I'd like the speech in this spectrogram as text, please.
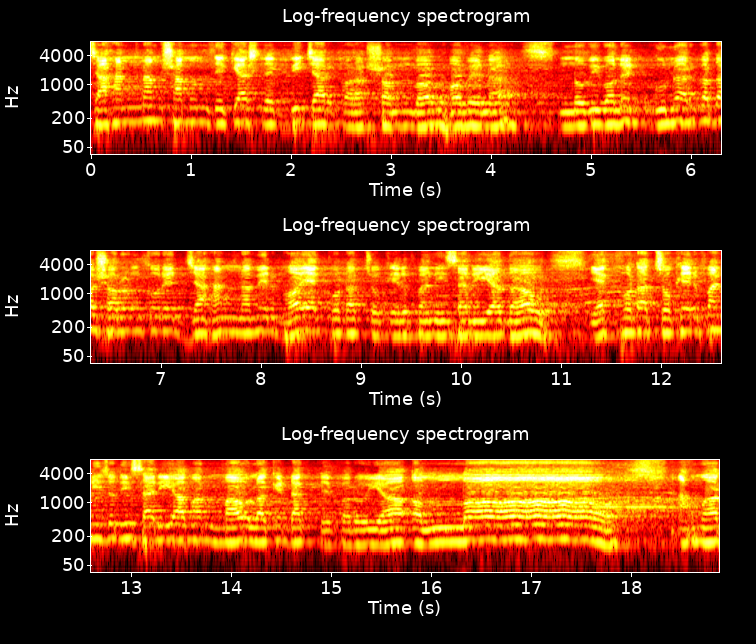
জাহান্নাম সামন দিকে আসলে বিচার করা সম্ভব হবে না। নবী বলেন, গুনার কথা স্মরণ করে জাহান্নামের ভয় এক ফোঁটা চোখের পানি সারিয়া দাও। এক ফোঁটা চোখের পানি যদি সারিয়া আমার মাওলাকে ডাকতে পারো, ইয়া আল্লাহ। আমার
